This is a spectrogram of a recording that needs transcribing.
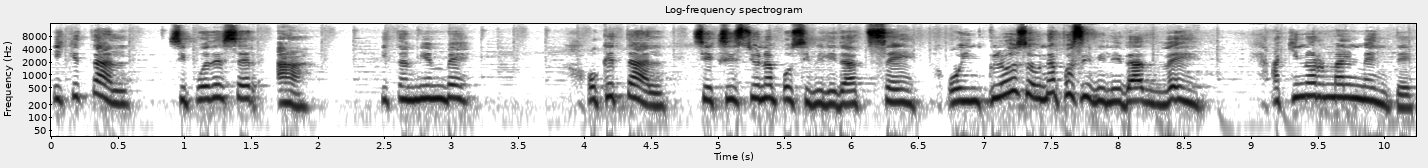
¿Y qué tal si puede ser A y también B? ¿O qué tal si existe una posibilidad C o incluso una posibilidad D? Aquí normalmente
